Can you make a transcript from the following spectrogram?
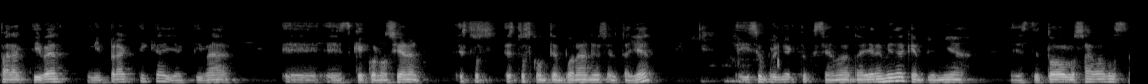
para activar mi práctica y activar es que conocieran estos, estos contemporáneos el taller, hice un proyecto que se llamaba Taller en Vida, que imprimía este, todos los sábados,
